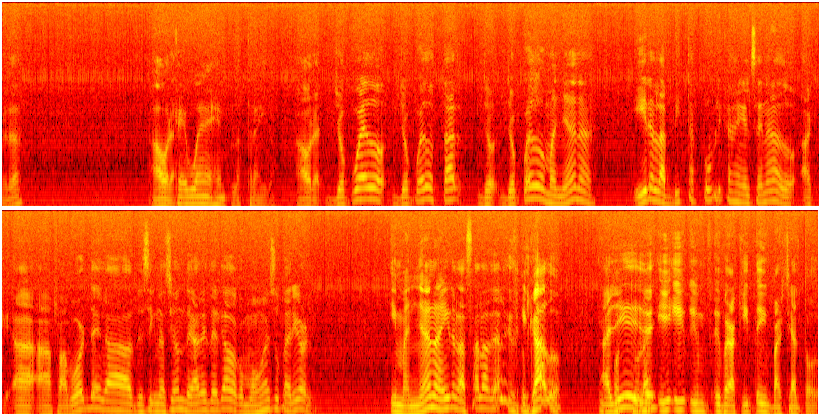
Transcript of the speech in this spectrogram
verdad ahora Qué buen ejemplo has traído. ahora yo puedo yo puedo estar yo yo puedo mañana ir a las vistas públicas en el senado a, a, a favor de la designación de Alex Delgado como juez superior y mañana ir a la sala de Alex Delgado allí y, y, y- y- pero aquí te imparcial todo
